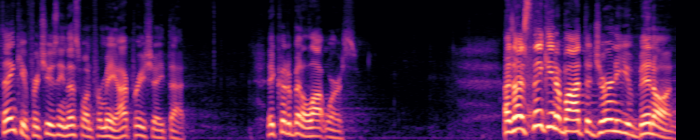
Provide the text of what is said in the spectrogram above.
thank you for choosing this one for me. I appreciate that. It could have been a lot worse. As I was thinking about the journey you've been on,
